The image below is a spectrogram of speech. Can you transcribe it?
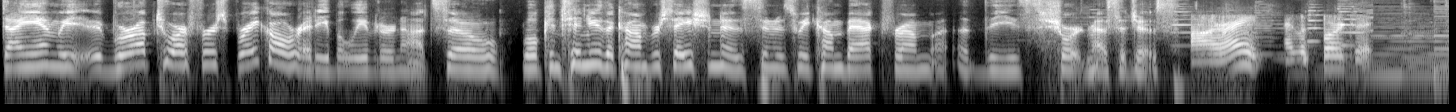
Diane, we we're up to our first break already, believe it or not. So we'll continue the conversation as soon as we come back from uh, these short messages. All right, I look forward to it.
